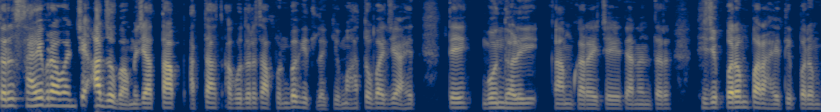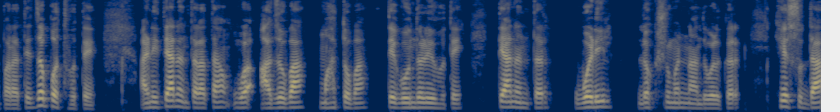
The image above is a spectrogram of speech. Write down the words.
तर साहेबरावांचे आजोबा म्हणजे आता आता अगोदरच आपण बघितलं की महातोबा जे आहेत ते गोंधळी काम करायचे. त्यानंतर ही जी परंपरा आहे ती परंपरा ते जपत होते आणि त्यानंतर आता व आजोबा महातोबा ते गोंधळी होते. त्यानंतर वडील लक्ष्मण नांदवळकर हे सुद्धा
